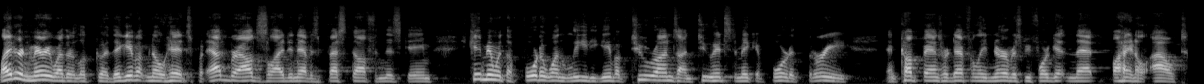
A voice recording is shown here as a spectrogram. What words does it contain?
Leiter and Merryweather looked good. They gave up no hits, but Adbert Alzolay didn't have his best stuff in this game. He came in with a four to one lead. He gave up two runs on two hits to make it four to three and Cub fans were definitely nervous before getting that final out.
